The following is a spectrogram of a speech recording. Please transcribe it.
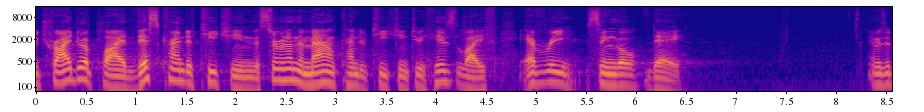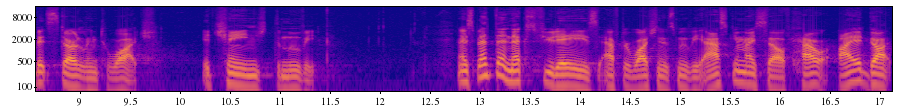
who tried to apply this kind of teaching, the Sermon on the Mount kind of teaching, to his life every single day. It was a bit startling to watch. It changed the movie. And I spent the next few days after watching this movie asking myself how I had got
